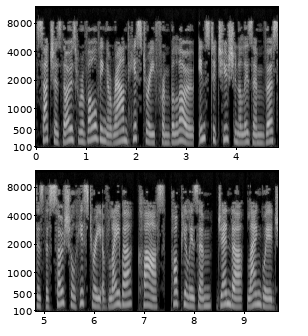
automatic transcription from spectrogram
such as those revolving around history from below, institutionalism versus the social history of labor, class, populism, gender, language,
